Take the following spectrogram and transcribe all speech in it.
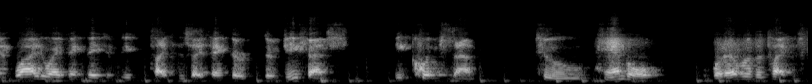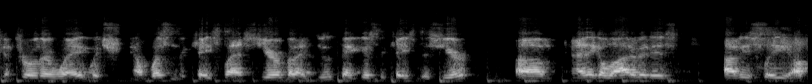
and why do I think they can beat the Titans? I think their their defense equips them to handle whatever the Titans can throw their way, which you know, wasn't the case last year, but I do think is the case this year. Um, and I think a lot of it is obviously up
